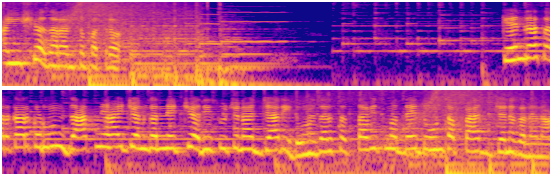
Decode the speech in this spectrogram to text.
ऐंशी हजारांचं पत्र. केंद्र सरकारकडून जातनिहाय जनगणनेची अधिसूचना जारी दोन हजार सत्तावीसमध्ये दोन टप्प्यात जनगणना.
